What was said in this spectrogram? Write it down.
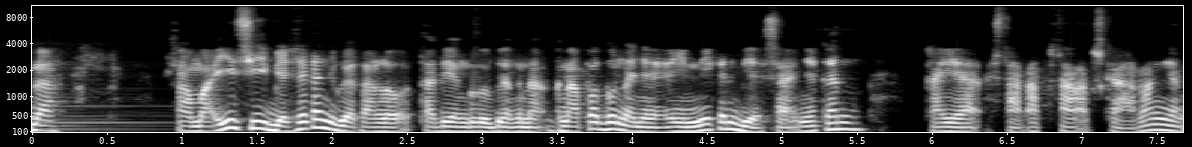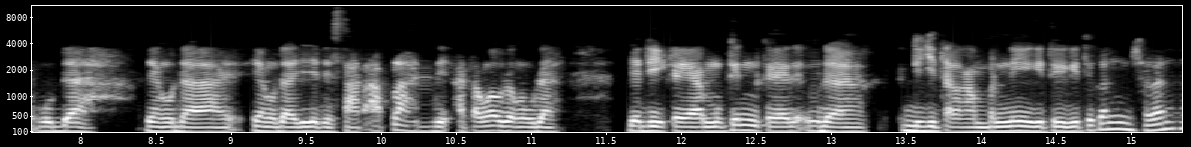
Nah, sama sih biasanya kan juga kalau tadi yang gue bilang kenapa gue nanya ini kan biasanya kan kayak startup startup sekarang yang udah yang udah yang udah jadi startup lah atau enggak udah udah jadi kayak mungkin kayak udah digital company gitu-gitu kan misalkan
